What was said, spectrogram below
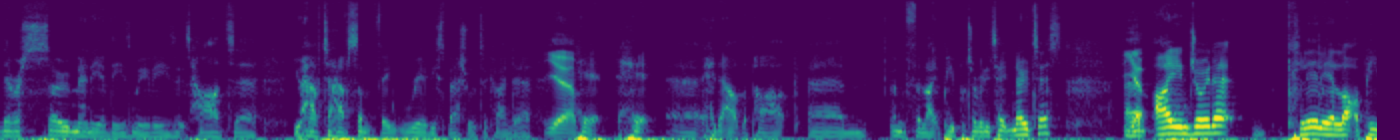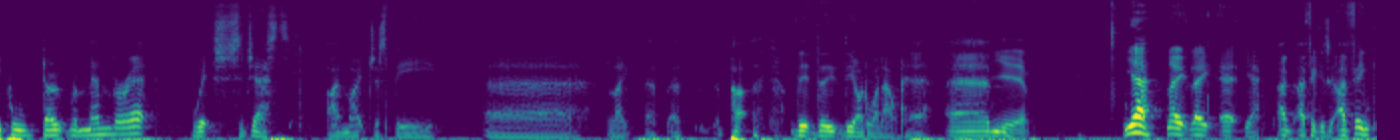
there are so many of these movies. It's hard to you have to have something really special to kind of Yeah. hit hit uh, hit it out the park, um, and for like people to really take notice. Um, Yep. I enjoyed it. Clearly, a lot of people don't remember it, which suggests I might just be uh, like a, a, a, the, the the odd one out here. Um, Yeah. Yeah, no, like uh, yeah, I, I think it's. I think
